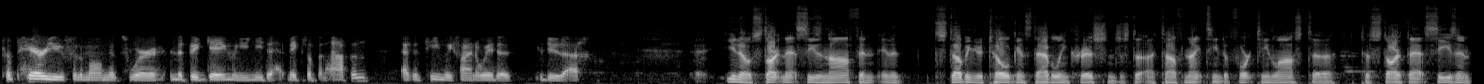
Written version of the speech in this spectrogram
prepare you for the moments where in the big game when you need to make something happen. As a team, we find a way to, to do that. You know, starting that season off and, and stubbing your toe against Abilene Christian, just a, a tough 19 to 14 loss to to start that season,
